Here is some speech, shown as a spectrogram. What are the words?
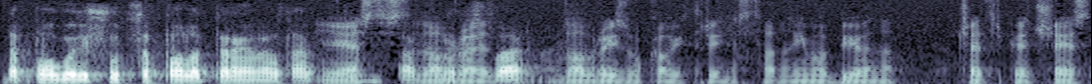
da pogodi šut sa pola terena, ili tako. Jeste, tako dobro je, stvari. dobro izvukao ovih 13, stvarno. Ima bio je na 4, 5, 6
